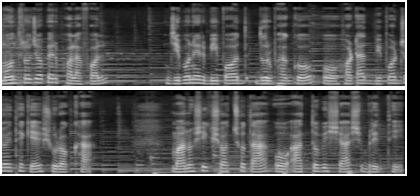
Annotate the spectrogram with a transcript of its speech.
মন্ত্রজপের ফলাফল জীবনের বিপদ, দুর্ভাগ্য ও হঠাৎ বিপর্যয় থেকে সুরক্ষা। মানসিক স্বচ্ছতা ও আত্মবিশ্বাস বৃদ্ধি।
